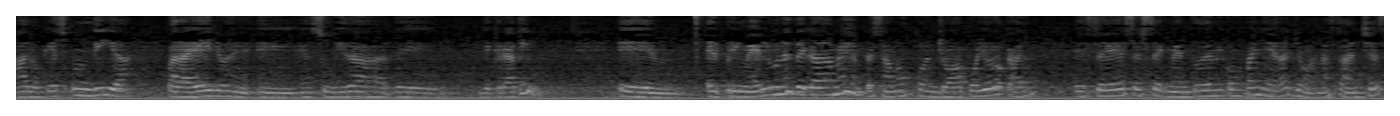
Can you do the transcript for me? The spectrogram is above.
a lo que es un día para ellos en, su vida de, creativo. Eh, el primer lunes de cada mes empezamos con Yo Apoyo Local. Ese es el segmento de mi compañera, Joana Sánchez.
